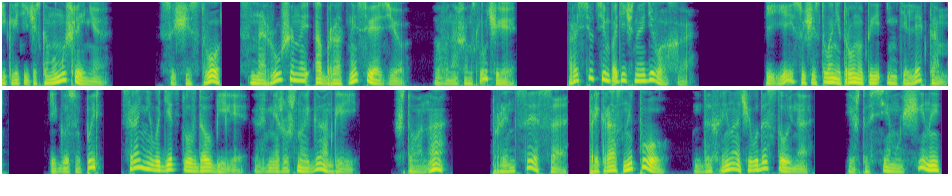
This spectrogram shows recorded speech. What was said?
и критическому мышлению. Существо с нарушенной обратной связью. В нашем случае растет симпатичная деваха. И ей существа, не тронутые интеллектом, и госупырь с раннего детства вдолбили в межушной ганглии, что она Принцесса, прекрасный пол, до хрена чего достойна, и что все мужчины —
